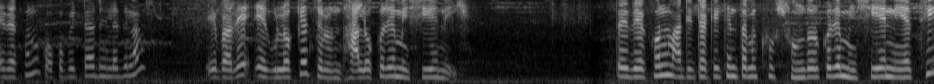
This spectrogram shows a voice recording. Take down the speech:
এই দেখুন কোকোপিটটা ঢেলে দিলাম। এবারে এগুলোকে চলুন ভালো করে মিশিয়ে নিই। তো দেখুন, মাটিটাকে কিন্তু আমি খুব সুন্দর করে মিশিয়ে নিয়েছি।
